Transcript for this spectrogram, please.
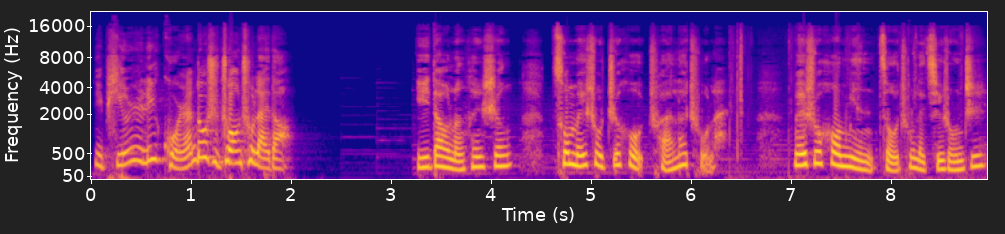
你平日里果然都是装出来的。一道冷哼声从梅树之后传了出来，梅树后面走出了齐荣之，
